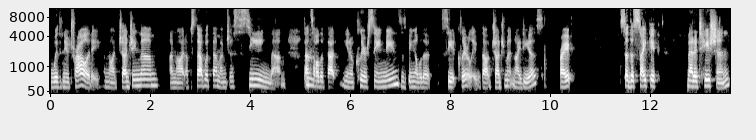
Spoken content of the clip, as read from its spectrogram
with neutrality i'm not judging them i'm not upset with them i'm just seeing them. That's mm. all that that you know clear seeing means is being able to see it clearly without judgment and ideas right? So the psychic meditation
